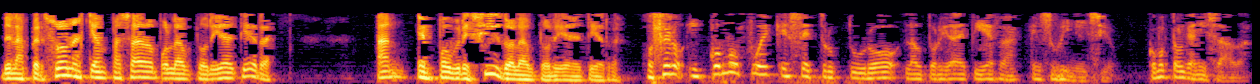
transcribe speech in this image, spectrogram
de las personas que han pasado por la autoridad de tierra han empobrecido a la autoridad de tierra. José, ¿y cómo fue que se estructuró la autoridad de tierra en sus inicios? ¿Cómo está organizada?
